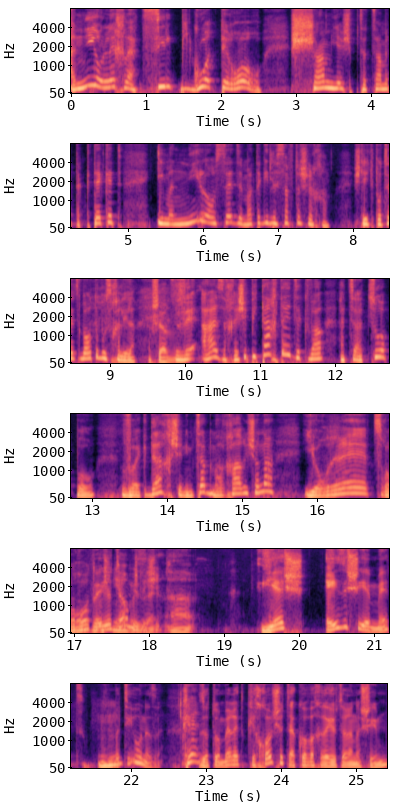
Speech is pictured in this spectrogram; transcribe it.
אני הולך להציל פיגוע טרור, שם יש פצצה מתקתקת, אם אני לא עושה את זה, מה תגיד לסבתא שלך? שתתפוצץ באוטובוס חלילה. עכשיו- ואז, אחרי שפיתחת את זה כבר, הצעצוע פה, והאקדח שנמצא במערכה הראשונה, יורה צרורות בשנייה ויותר מזה, ובשלישית. יש איזושהי אמת בטיעון הזה. כן. זאת אומרת, ככל שתעקוב אחרי יותר אנשים,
